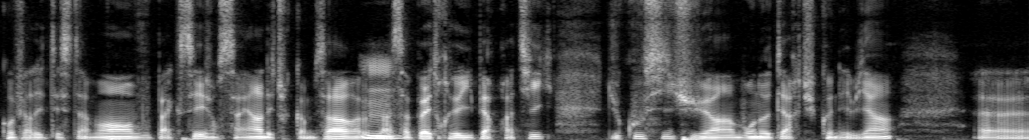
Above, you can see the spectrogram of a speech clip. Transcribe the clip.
quand vous faire des testaments, vous paxer, j'en sais rien, des trucs comme ça. Mm. Bah, ça peut être hyper pratique. Du coup, si tu as un bon notaire que tu connais bien euh,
